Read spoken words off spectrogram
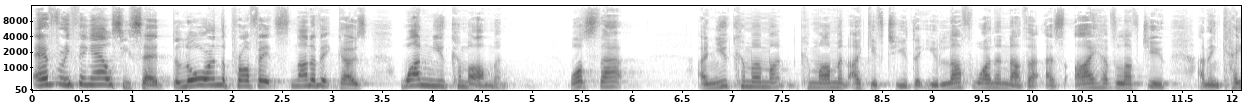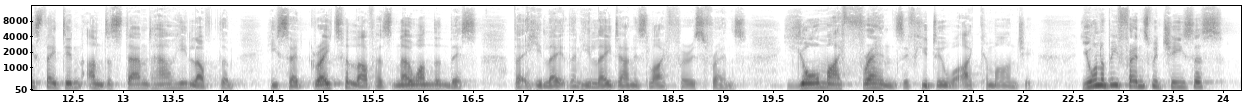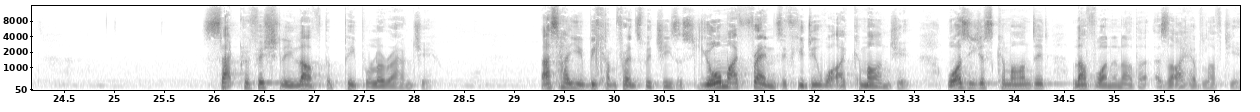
Everything else, he said, the law and the prophets, none of it goes. One new commandment. What's that? A new commandment, I give to you that you love one another as I have loved you. And in case they didn't understand how he loved them, he said, Greater love has no one than this, that he lay, than he laid down his life for his friends. You're my friends if you do what I command you. You want to be friends with Jesus? Sacrificially love the people around you. That's how you become friends with Jesus. You're my friends if you do what I command you. What has he just commanded? Love one another as I have loved you.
